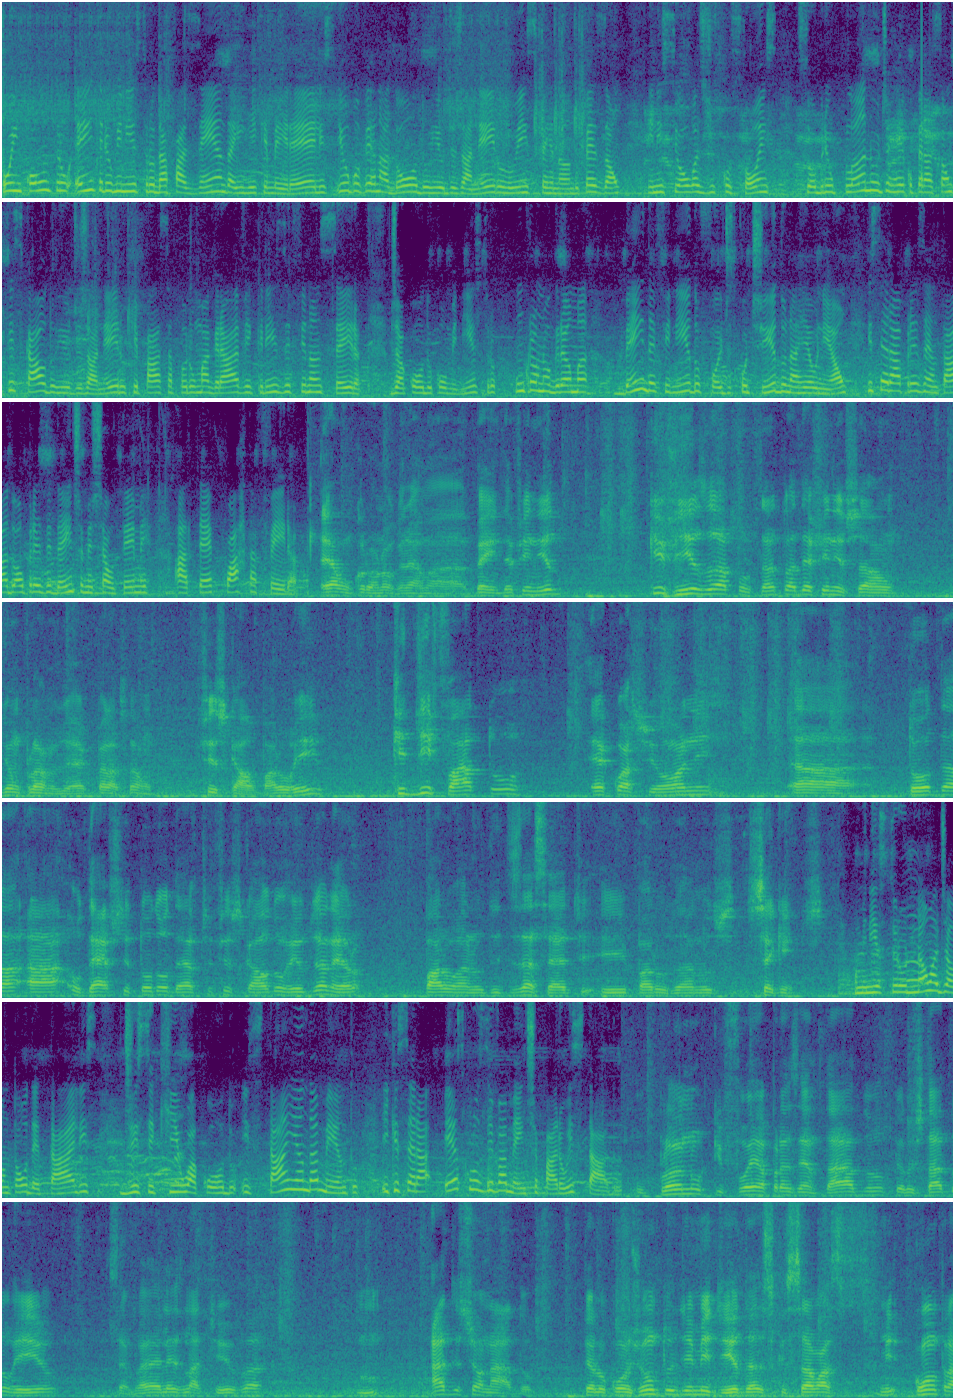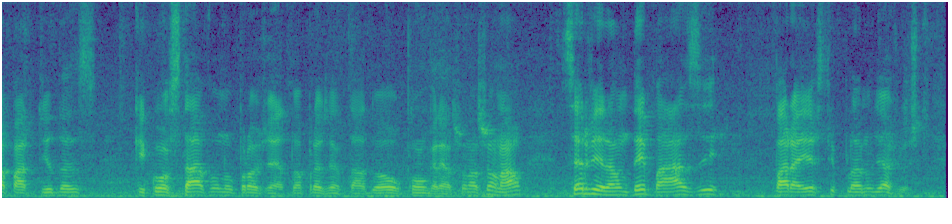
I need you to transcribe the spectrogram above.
O encontro entre o ministro da Fazenda, Henrique Meirelles, e o governador do Rio de Janeiro, Luiz Fernando Pezão, iniciou as discussões sobre o plano de recuperação fiscal do Rio de Janeiro, que passa por uma grave crise financeira. De acordo com o ministro, um cronograma bem definido foi discutido na reunião e será apresentado ao presidente Michel Temer até quarta-feira. É um cronograma bem definido que visa, portanto, a definição de um plano de recuperação fiscal para o Rio, que de fato equacione ah, toda a, o déficit, todo o déficit fiscal do Rio de Janeiro para o ano de 17 e para os anos seguintes. O ministro não adiantou detalhes, disse que o acordo está em andamento e que será exclusivamente para o Estado. O plano que foi apresentado pelo Estado do Rio Assembleia Legislativa adicionado pelo conjunto de medidas que são as contrapartidas que constavam no projeto apresentado ao Congresso Nacional, servirão de base para este plano de ajuste.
